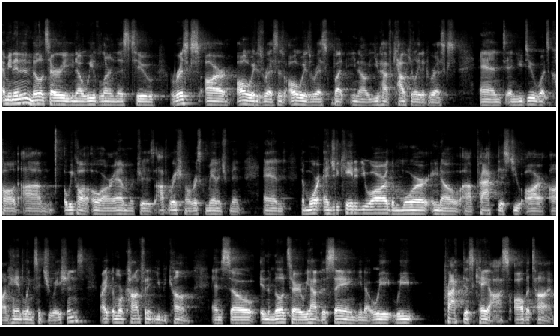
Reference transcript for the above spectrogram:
i mean in the military you know we've learned this too. Risks are always risks there's always risk but you know you have calculated risks. And and you do what's called um, we call it orm which is operational risk management. And the more educated you are the more you know uh, practiced you are on handling situations right? The more confident you become. And so in the military we have this saying you know we we practice chaos all the time.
